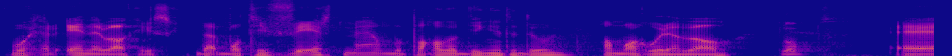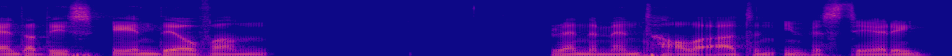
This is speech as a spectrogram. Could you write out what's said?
mocht er eender welke, dat motiveert mij om bepaalde dingen te doen. Allemaal goed en wel. Klopt. En dat is één deel van rendement halen uit een investering.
